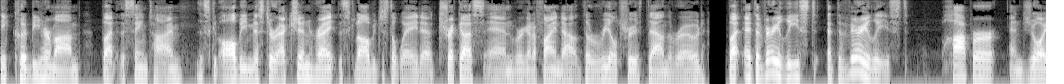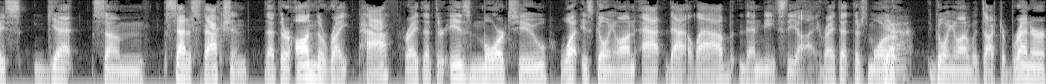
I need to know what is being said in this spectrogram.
it could be her mom but at the same time, this could all be misdirection, right? This could all be just a way to trick us, and we're going to find out the real truth down the road. But at the very least, at the very least, Hopper and Joyce get some satisfaction that they're on the right path, right? That there is more to what is going on at that lab than meets the eye, right? That there's more yeah. going on with Dr. Brenner,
